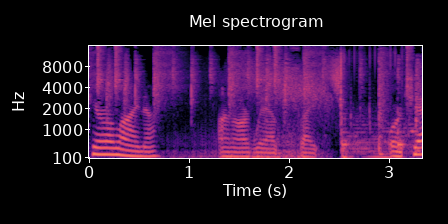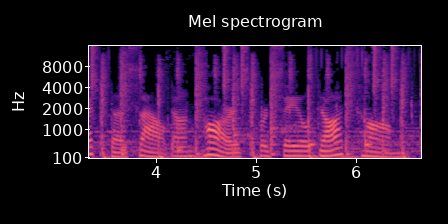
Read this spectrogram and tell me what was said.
Carolina on our website or check us out on carsforsale.com.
